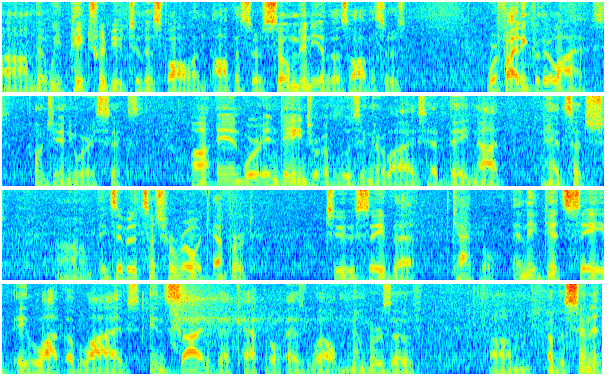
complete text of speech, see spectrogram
um, that we pay tribute to this fallen officer. So many of those officers were fighting for their lives on January 6th, uh, and were in danger of losing their lives had they not had such um, exhibited such heroic effort to save that Capitol. And they did save a lot of lives inside of that capital as well. Members of, um, of the Senate,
